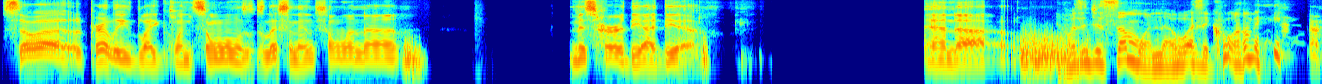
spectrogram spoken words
so uh, apparently, like when someone was listening, someone uh, misheard the idea. And uh, it wasn't just someone though, was it, Kwame?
